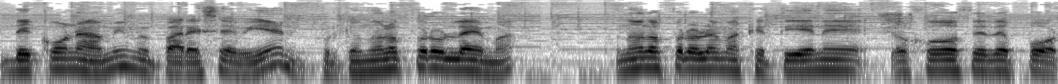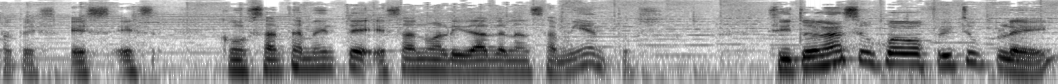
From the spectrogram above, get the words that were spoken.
de Konami me parece bien, porque uno de los problemas, uno de los problemas que tiene los juegos de deportes es, es constantemente esa anualidad de lanzamientos. Si tú lanzas un juego free to play,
